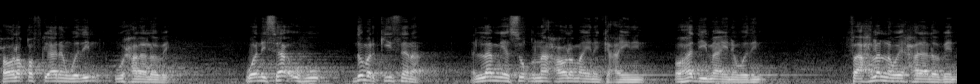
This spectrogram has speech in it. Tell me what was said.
xoolo qofkii aanan wadin wuu xalaaloobay wa nisaa'uhu dumarkiisana lam yasuqna xoolo ma aynan kaxaynin oo hadyi ma aynan wadin. Fa axlalna way xalaaloobeen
